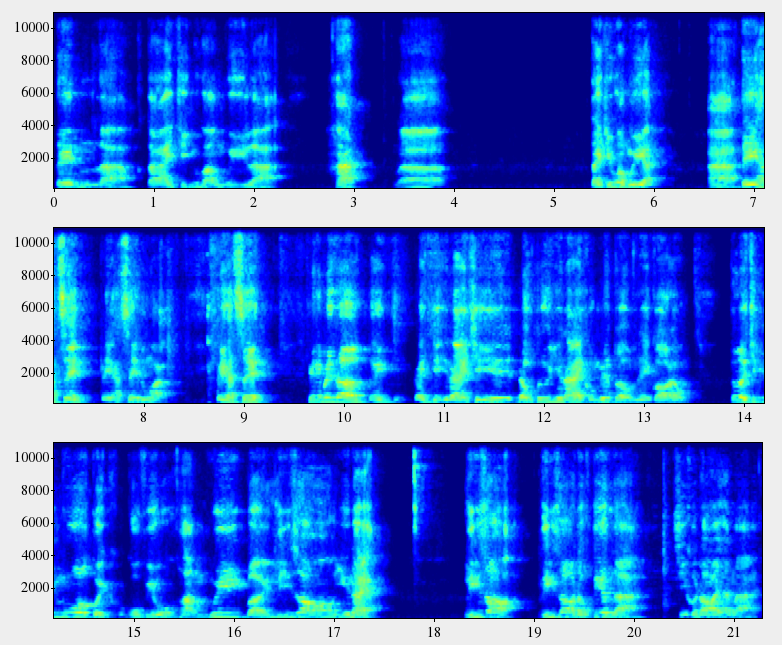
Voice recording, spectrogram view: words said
tên là tài chính Hoàng Huy là H à, tài chính Hoàng Huy ạ. À THC THC đúng không ạ? THC thế thì bây giờ cái cái chị này chị đầu tư như này không biết rồi chị có không? Tức là chị mua cổ, cổ phiếu Hoàng Huy bởi lý do như này lý do lý do đầu tiên là chị có nói rằng là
